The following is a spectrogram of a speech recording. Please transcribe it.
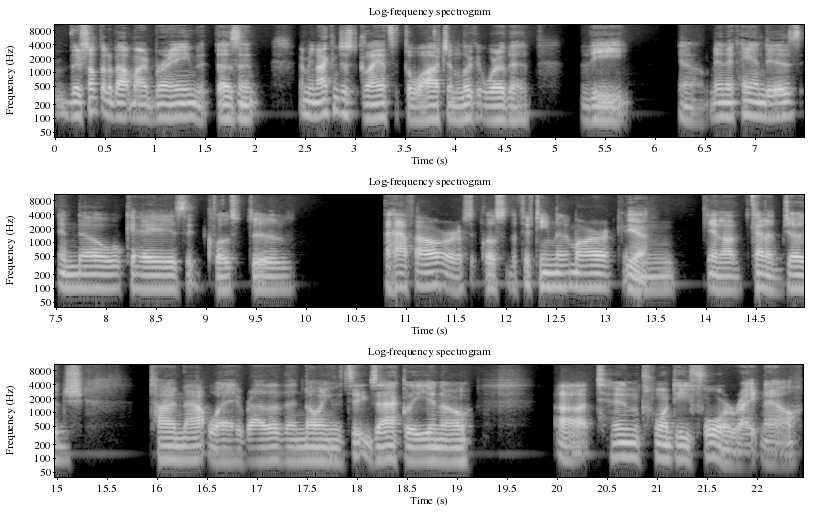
there's something about my brain that doesn't. I mean, I can just glance at the watch and look at where the the you know minute hand is, and know okay, is it close to the half hour or is it close to the 15 minute mark? Yeah. And you know, kind of judge time that way rather than knowing it's exactly you know uh 1024 right now.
